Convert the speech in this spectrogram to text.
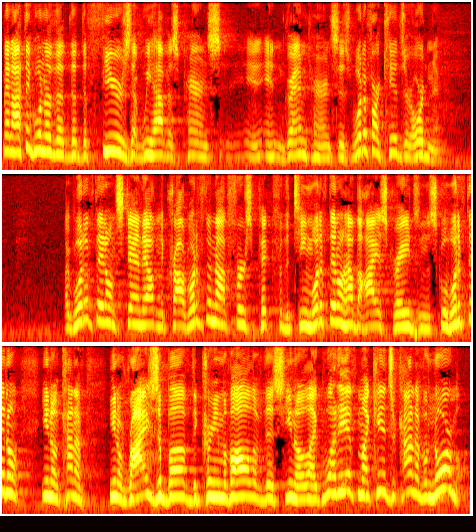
Man, I think one of the, the, the fears that we have as parents and grandparents is what if our kids are ordinary? Like, what if they don't stand out in the crowd? What if they're not first picked for the team? What if they don't have the highest grades in the school? What if they don't, you know, kind of, you know, rise above the cream of all of this? You know, like, what if my kids are kind of normal?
